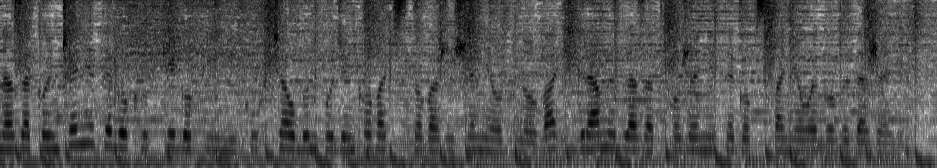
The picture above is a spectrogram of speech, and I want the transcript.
Na zakończenie tego krótkiego filmiku chciałbym podziękować Stowarzyszenie Odnowa i Gramy dla zatworzenie tego wspaniałego wydarzenia.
